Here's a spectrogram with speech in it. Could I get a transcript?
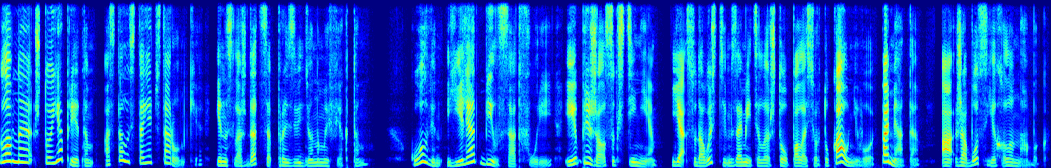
Главное, что я при этом осталась стоять в сторонке и наслаждаться произведенным эффектом. Колвин еле отбился от фурий и прижался к стене. Я с удовольствием заметила, что пола сюртука у него помята, а жабо съехала на бок.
